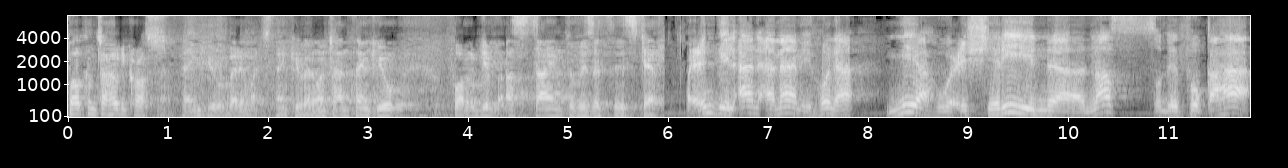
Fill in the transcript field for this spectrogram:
Welcome to Holy Cross. Thank you very much. Thank you very much. And thank you for give us time to visit this church. عندي الآن أمامي هنا 120 نص للفقهاء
